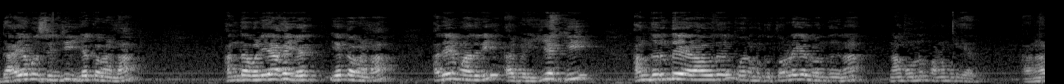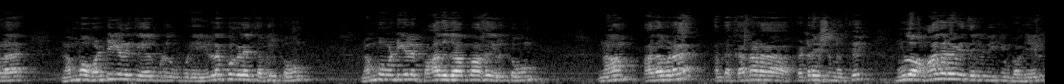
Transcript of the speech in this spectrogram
தயவு செஞ்சு இயக்க வேண்டாம். அந்த வழியாக இயக்- இயக்க வேண்டாம். அதே மாதிரி அப்படி இயக்கி அங்கிருந்து ஏதாவது ஒரு நமக்கு தொல்லைகள் வந்ததுன்னா நாம் ஒன்றும் பண்ண முடியாது. அதனால நம்ம வண்டிகளுக்கு ஏற்படக்கூடிய இழப்புகளை தவிர்க்கவும் நம்ம வண்டிகளை பாதுகாப்பாக இருக்கவும் நாம் அதை விட அந்த கர்நாடகா ஃபெடரேஷனுக்கு முழு ஆதரவை தெரிவிக்கும் வகையில்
